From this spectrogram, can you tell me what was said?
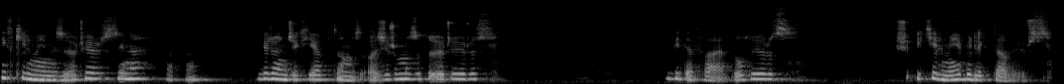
İlk ilmeğimizi örüyoruz yine. Bakın. Bir önceki yaptığımız ajurumuzu da örüyoruz. Bir defa doluyoruz. Şu iki ilmeği birlikte alıyoruz.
